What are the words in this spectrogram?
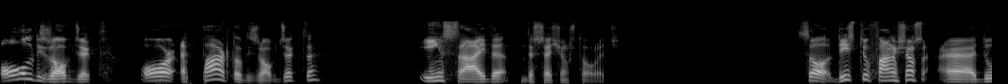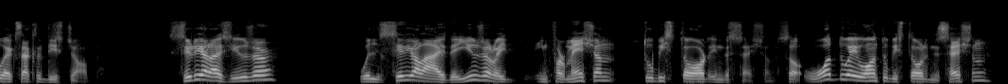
all this object or a part of this object inside the session storage. So these two functions uh, do exactly this job. Serialize user will serialize the user information to be stored in the session. So what do I want to be stored in the session?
